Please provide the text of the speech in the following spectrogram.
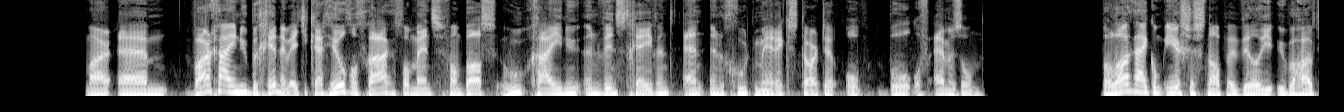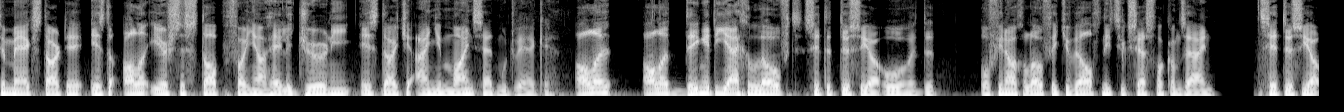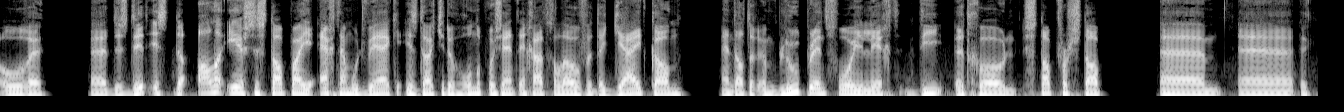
Maar ehm, waar ga je nu beginnen? Weet je, ik krijg heel veel vragen van mensen van Bas. Hoe ga je nu een winstgevend en een goed merk starten op Bol of Amazon? Belangrijk om eerst te snappen, wil je überhaupt een merk starten, is de allereerste stap van jouw hele journey, is dat je aan je mindset moet werken. Alle, alle dingen die jij gelooft, zitten tussen jouw oren. Of je nou gelooft dat je wel of niet succesvol kan zijn, zit tussen jouw oren. Eh, dus dit is de allereerste stap waar je echt aan moet werken, is dat je er 100% in gaat geloven dat jij het kan en dat er een blueprint voor je ligt die het gewoon stap voor stap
